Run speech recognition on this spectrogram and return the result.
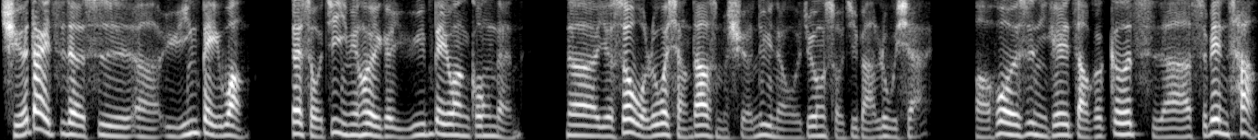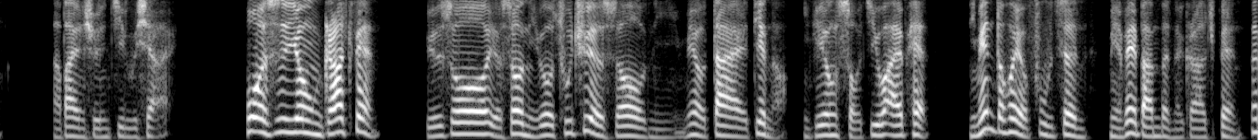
取而代之的是呃语音备忘，在手机里面会有一个语音备忘功能。那有时候我如果想到什么旋律呢，我就用手机把它录下来，哦，或者是你可以找个歌词啊，随便唱，啊，把你的旋律记录下来，或者是用 GarageBand，比如说有时候你如果出去的时候你没有带电脑，你可以用手机或 iPad，里面都会有附赠免费版本的 GarageBand。那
